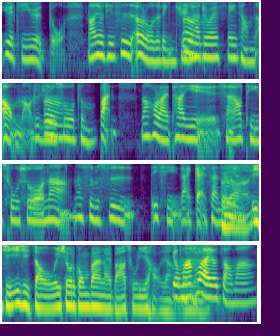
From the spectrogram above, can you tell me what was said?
越积越多。然后尤其是二楼的邻居，嗯、他就会非常的懊恼，就觉得说怎么办？那、嗯、后，来他也想要提出说，那那是不是一起来改善这件事？啊，一起一起找维修的工班来把它处理好，这样有吗？后来有找吗？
